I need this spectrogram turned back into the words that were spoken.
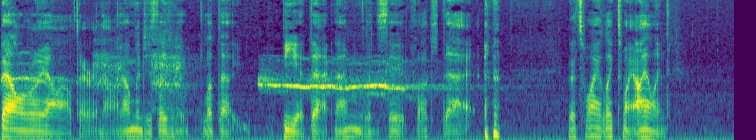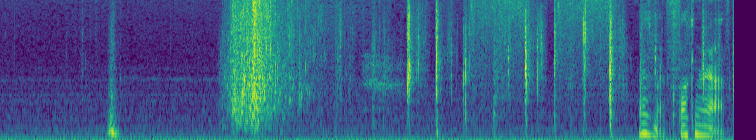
battle royale out there right now, and I'm gonna just let it, let that be at that. And I'm gonna say it, fuck that. that's why I liked my island. Where's my fucking raft?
